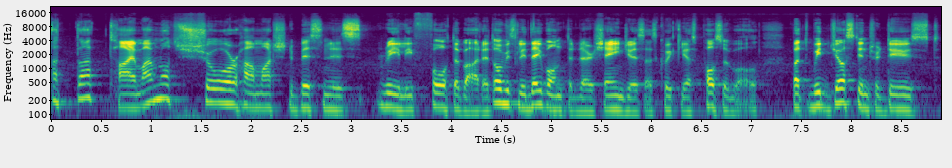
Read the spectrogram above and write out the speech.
At that time, I'm not sure how much the business really thought about it. Obviously, they wanted their changes as quickly as possible, but we just introduced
